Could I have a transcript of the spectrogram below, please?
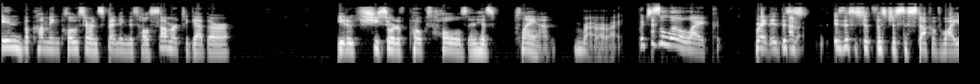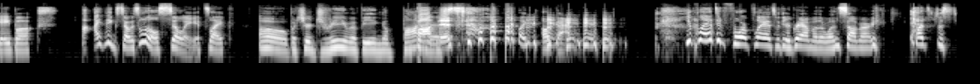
in becoming closer and spending this whole summer together, you know, she sort of pokes holes in his plan. Right, right, right. Which is a little like Right? is- This is is this just this just the stuff of YA books? I- think so. It's a little silly. It's like, oh, but your dream of being a botanist. like, okay. You planted four plants with your grandmother one summer. Let's just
